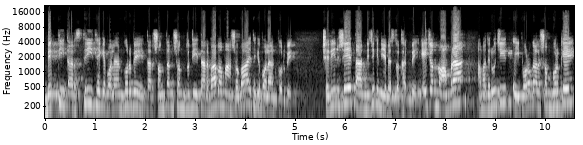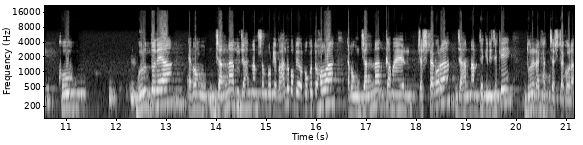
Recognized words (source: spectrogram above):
ব্যক্তি তার স্ত্রী থেকে পলায়ন করবে, তার সন্তান, সন্ততি, তার বাবা মা সবাই থেকে পলায়ন করবে। সেদিন সে তার নিজেকে নিয়ে ব্যস্ত থাকবে। এই জন্য আমরা আমাদের উচিত এই পরকাল সম্পর্কে খুব গুরুত্ব দেয়া এবং জান্নাত ও জাহান্নাম সম্পর্কে ভালোভাবে অবগত হওয়া এবং জান্নাত কামায়ের চেষ্টা করা, জাহান্নাম থেকে নিজেকে দূরে রাখার চেষ্টা করা।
